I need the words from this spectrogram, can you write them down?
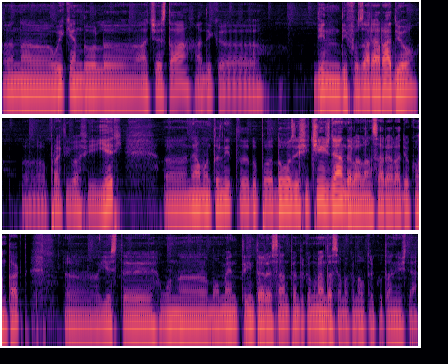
în uh, weekendul uh, acesta, adică din difuzarea radio, uh, practic va fi ieri, uh, ne-am întâlnit după 25 de ani de la lansarea Radio Contact. Uh, Este un uh, moment interesant pentru că nu mi-am dat seama când au trecut anii ăștia.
